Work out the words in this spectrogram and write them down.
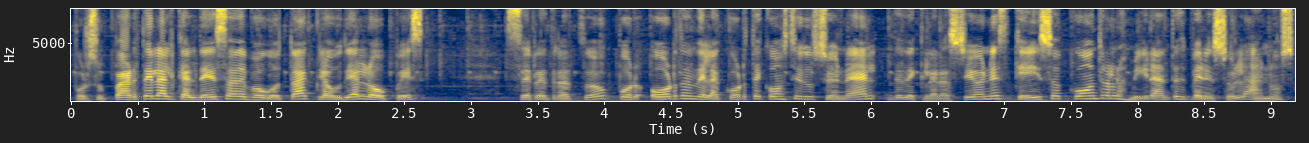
Por su parte, la alcaldesa de Bogotá, Claudia López, se retrató por orden de la Corte Constitucional de declaraciones que hizo contra los migrantes venezolanos,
